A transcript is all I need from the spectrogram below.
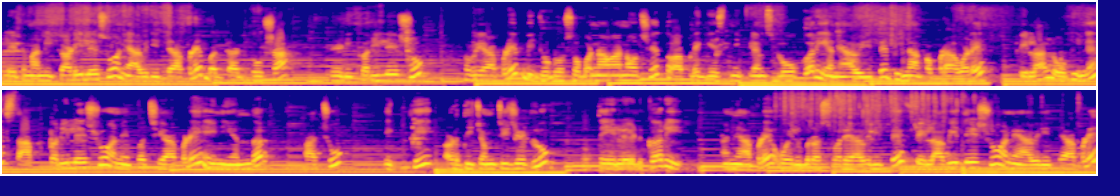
પ્લેટમાં નીકાળી લેશું અને આવી રીતે આપણે બધા ઢોસા રેડી કરી લેશું. હવે આપણે બીજો ઢોસો બનાવવાનો છે. તો આપણે ગેસની ફ્લેમ સ્લો કરી અને આવી રીતે ભીના કપડા વડે પેલા લોઢીને સાફ કરી લેશું અને પછી આપણે એની અંદર પાછું એકથી અડધી ચમચી જેટલું તેલ એડ કરી અને આપણે ઓઇલ બ્રશ વડે આવી રીતે ફેલાવી દેશું અને આવી રીતે આપણે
